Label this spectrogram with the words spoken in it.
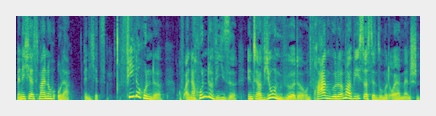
wenn ich jetzt meine, oder wenn ich jetzt viele Hunde auf einer Hundewiese interviewen würde und fragen würde, immer, wie ist das denn so mit euren Menschen?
